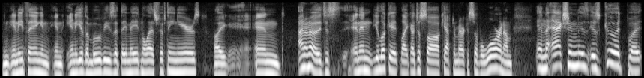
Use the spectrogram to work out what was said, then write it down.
than anything in, in any of the movies that they made in the last 15 years. Like, and I don't know, it just, and then you look at, like, I just saw Captain America Civil War and I'm, and the action is, is good, but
